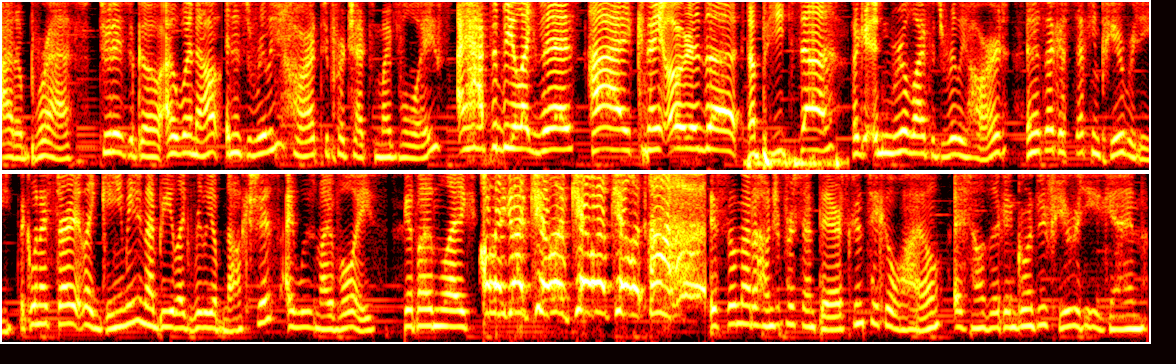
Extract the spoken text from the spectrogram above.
out of breath. Two days ago, I went out, and it's really hard to project my voice. I have to be like this. Hi, can I order the, the pizza? Like in real life, it's really hard, and it's like a second puberty. Like when I started like gaming and I'd be like really obnoxious, I lose my voice. If I'm like, oh my god, kill him, kill him, kill him. Ah! It's still not 100% there. It's gonna take a while. It sounds like I'm going through puberty again.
